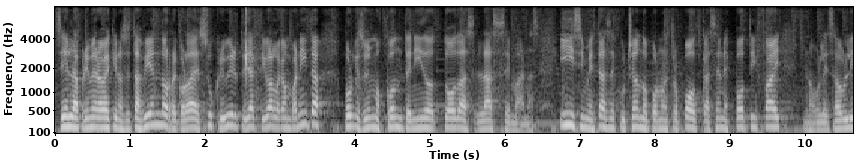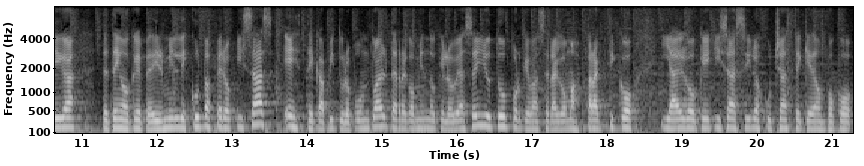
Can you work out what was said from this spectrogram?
Si es la primera vez que nos estás viendo, recordá de suscribirte y activar la campanita porque subimos contenido todas las semanas. Y si me estás escuchando por nuestro podcast en Spotify, nobleza obliga, te tengo que pedir mil disculpas, pero quizás este capítulo puntual te recomiendo que lo veas en YouTube porque va a ser algo más práctico y algo que quizás si lo escuchaste queda un poco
